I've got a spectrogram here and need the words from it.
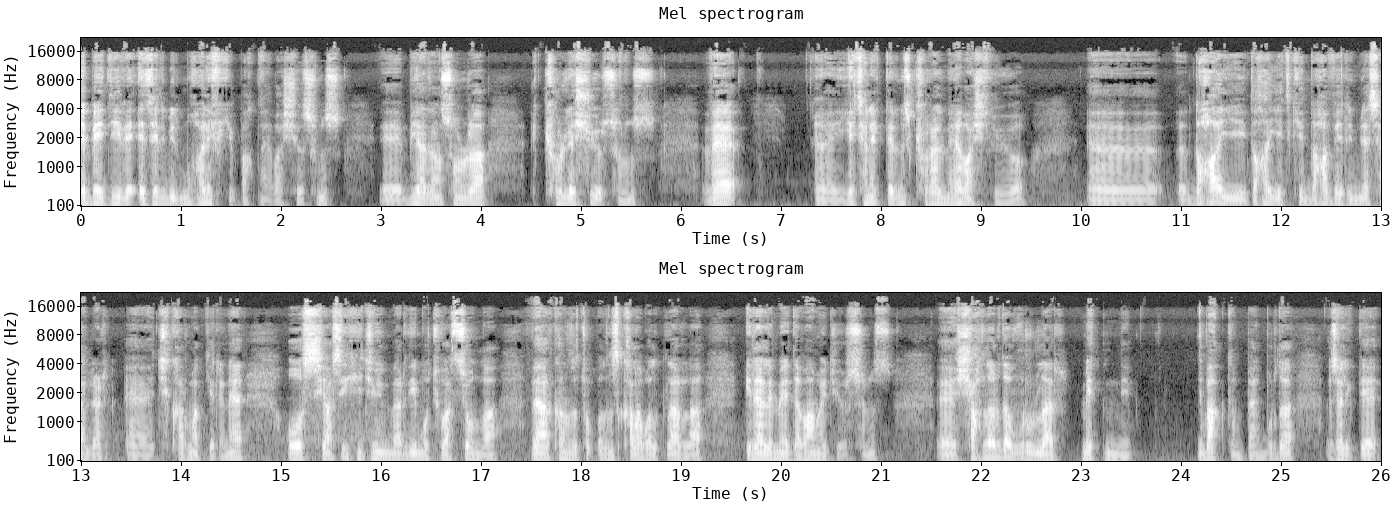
ebedi ve ezeli bir muhalif gibi bakmaya başlıyorsunuz. E, bir yerden sonra körleşiyorsunuz ve e, yetenekleriniz körelmeye başlıyor. E, daha iyi, daha yetkin, daha verimli eserler e, çıkarmak yerine o siyasi hicvin verdiği motivasyonla ve arkanızda topladığınız kalabalıklarla ilerlemeye devam ediyorsunuz. E, şahları da vururlar metnini baktım ben burada özellikle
